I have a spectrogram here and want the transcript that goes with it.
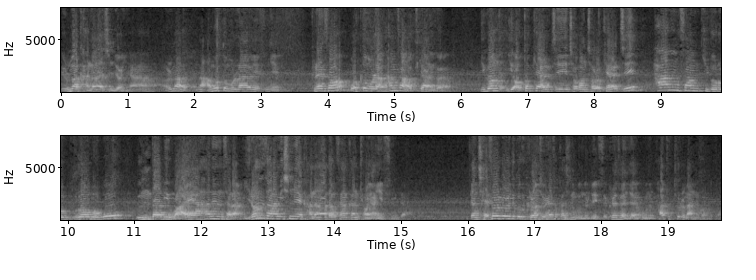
얼마나 가난한 심정이냐. 얼마나 아무것도 몰라요 예수님. 그래서 뭣도 몰라서 항상 어떻게 하는 거예요? 이건 이 어떻게 할지 저건 저렇게 할지 항상 기도로 물어보고 응답이 와야 하는 사람. 이런 사람이 심령이 가난하다고 생각하는 경향이 있습니다. 그러니까 제 설교를 듣고 그런 식으로 해석하시는 분들도 있어요. 그래서 이제 오늘 파트 2를 만든 겁니다.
